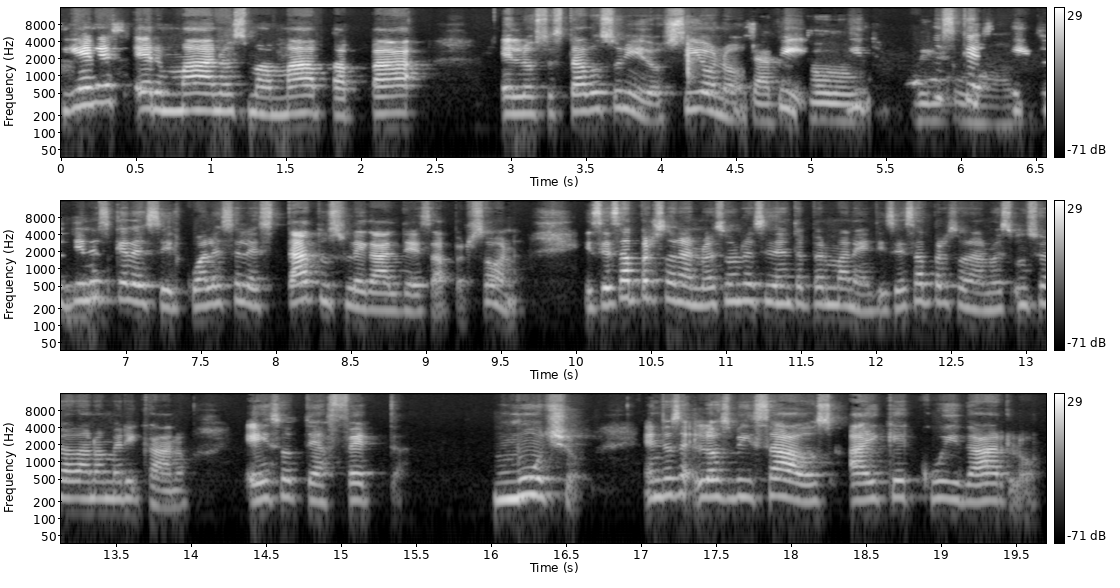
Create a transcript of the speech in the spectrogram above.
¿tienes hermanos, mamá, papá en los Estados Unidos? ¿Sí o no? sí. Y tienes que, tú tienes que decir cuál es el estatus legal de esa persona. Y si esa persona no es un residente permanente y si esa persona no es un ciudadano americano, eso te afecta mucho. Entonces, los visados hay que cuidarlo,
